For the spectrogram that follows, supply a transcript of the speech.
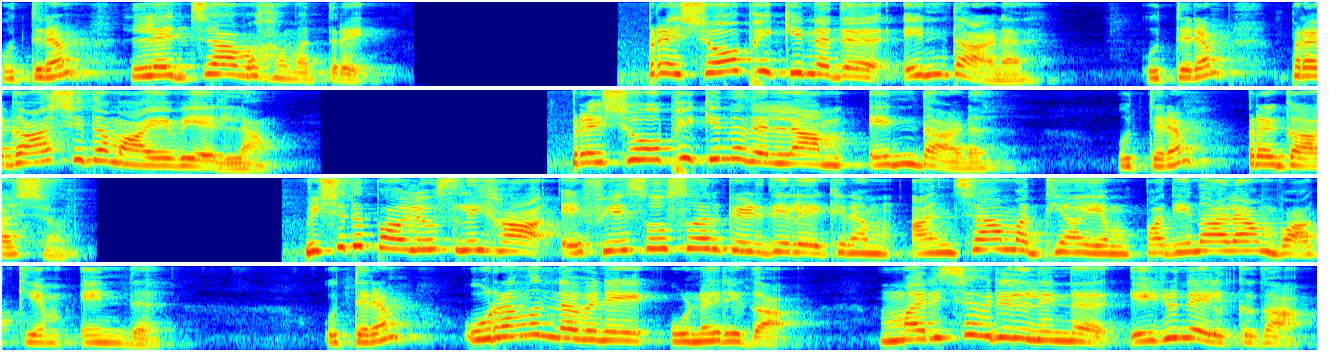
ഉത്തരം ലജ്ജാവഹമത്രേ. പ്രശോഭിക്കുന്നത് എന്താണ്? ഉത്തരം പ്രകാശിതമായവയെല്ലാം. പ്രശോഭിക്കുന്നതെല്ലാം എന്താണ്? ഉത്തരം പ്രകാശം. വിശുദ്ധ പൗലോസ് പൗലോസ്ലിഹ എഫേസോസുകാർക്ക് എഴുതിയ ലേഖനം അഞ്ചാം അധ്യായം പതിനാലാം വാക്യം എന്ത്? ഉത്തരം ഉറങ്ങുന്നവനെ ഉണരുക മരിച്ചവരിൽ നിന്ന് എഴുന്നേൽക്കുക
